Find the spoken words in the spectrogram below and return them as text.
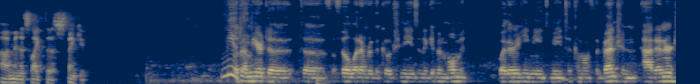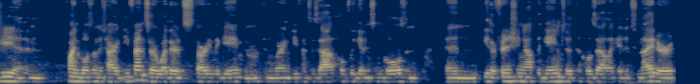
uh, minutes like this. Thank you. Look, I'm here to, to fulfill whatever the coach needs in a given moment, whether he needs me to come off the bench and add energy and, and find goals on the entire defense, or whether it's starting the game and, and, wearing defenses out, hopefully getting some goals and and either finishing out the game to, to close out like I did tonight, or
